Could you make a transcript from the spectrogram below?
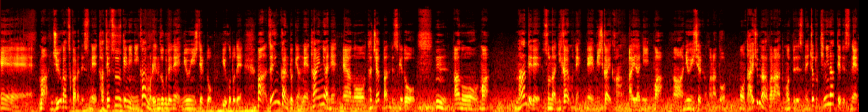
えーまあ、10月からですね、立て続けに2回も連続でね、入院してるということで、まあ、前回の時のね、退院にはね、あの、立ち会ったんですけど、うん、あの、まあ、なんでね、そんな2回もね、えー短い間に、まあ、あ入院してるのかなと、もう大丈夫なのかなと思ってですね、ちょっと気になってですね、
